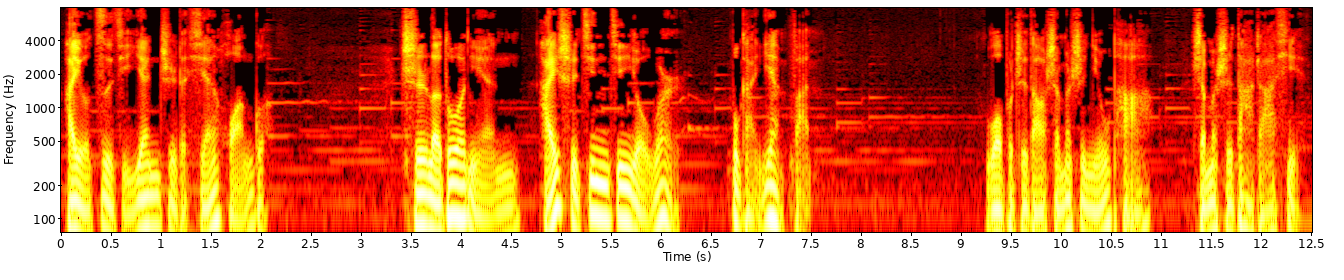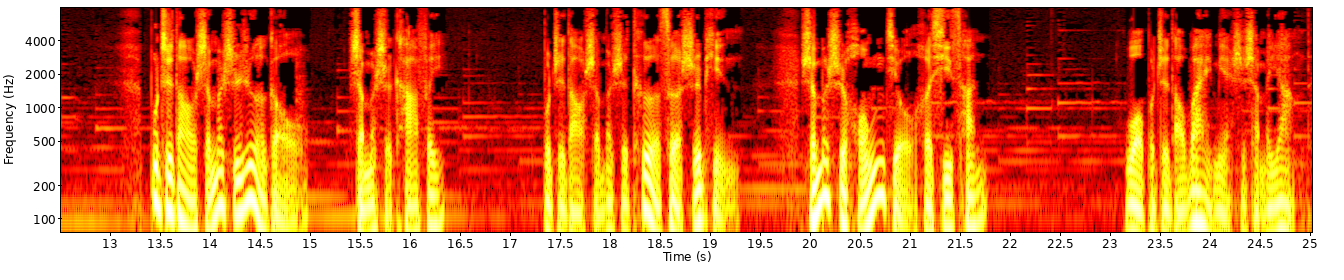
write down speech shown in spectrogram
还有自己腌制的咸黄瓜。吃了多年，还是津津有味儿，不敢厌烦。我不知道什么是牛扒，什么是大闸蟹，不知道什么是热狗，什么是咖啡，不知道什么是特色食品，什么是红酒和西餐。我不知道外面是什么样的，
